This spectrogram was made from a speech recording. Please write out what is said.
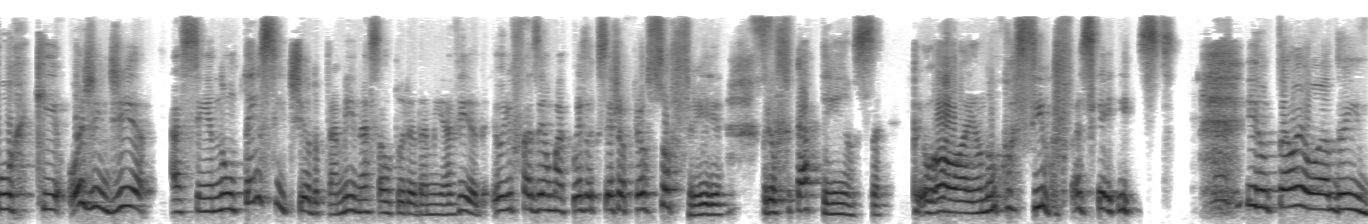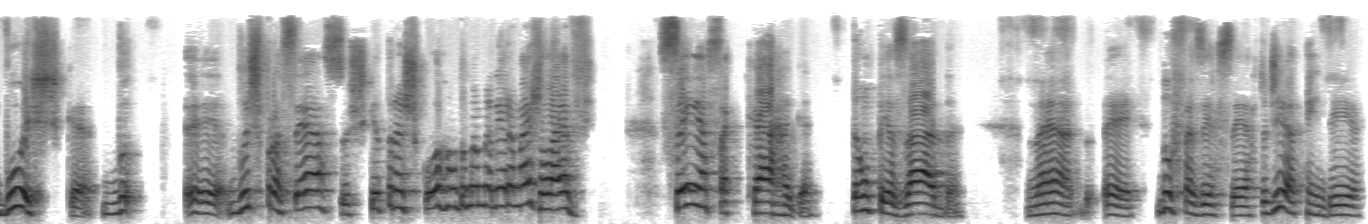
Porque hoje em dia, assim, não tem sentido para mim, nessa altura da minha vida, eu ir fazer uma coisa que seja para eu sofrer, para eu ficar tensa. oh, eu não consigo fazer isso. Então eu ando em busca do, é, dos processos que transcorram de uma maneira mais leve, sem essa carga tão pesada né, é, do fazer certo, de atender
